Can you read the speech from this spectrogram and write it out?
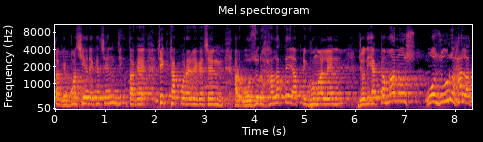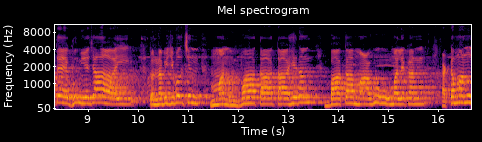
তাকে বাঁচিয়ে রেখেছেন তাকে ঠিকঠাক করে রেখেছেন। আর অজুর হালাতে আপনি ঘুমালেন। যদি একটা মানুষ অজুর হালাতে ঘুমিয়ে যায়, তো নবীজি বলছেন, মান বাতা তাহেরান, বাতা মাহু মালেকান। একটা মানুষ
